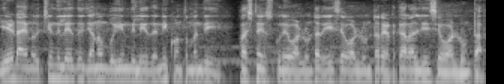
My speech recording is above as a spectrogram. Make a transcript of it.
ఏడు ఆయన వచ్చింది లేదు జనం పోయింది లేదని కొంతమంది ప్రశ్న వేసుకునే వాళ్ళు ఉంటారు వేసేవాళ్ళు ఉంటారు ఎటకారాలు చేసేవాళ్ళు ఉంటారు.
